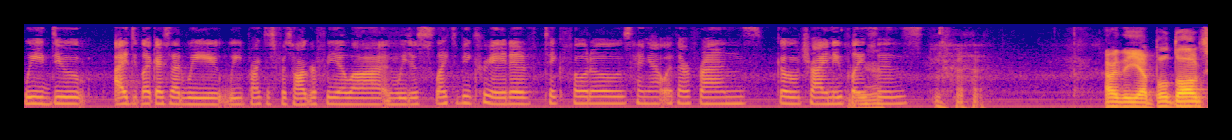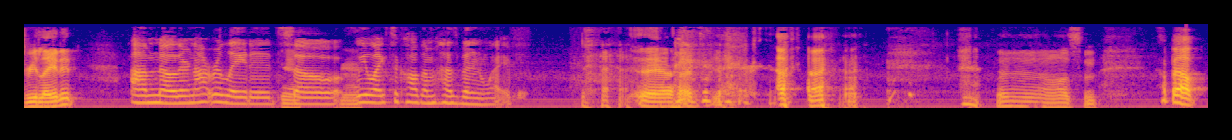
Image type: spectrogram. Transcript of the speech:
we do I do, like I said, we we practice photography a lot, and we just like to be creative, take photos, hang out with our friends, go try new places. Yeah. Are the uh, bulldogs related? Um, no, they're not related. Yeah, so yeah. we like to call them husband and wife. yeah. awesome. How about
